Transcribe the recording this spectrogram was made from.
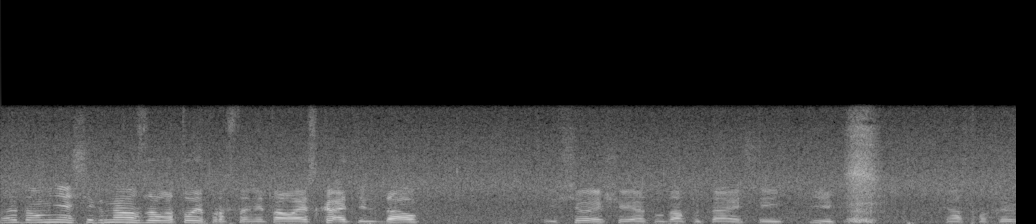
Ну, Это у меня сигнал золотой, просто металлоискатель дал. И все еще я туда пытаюсь идти. Сейчас покажу.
